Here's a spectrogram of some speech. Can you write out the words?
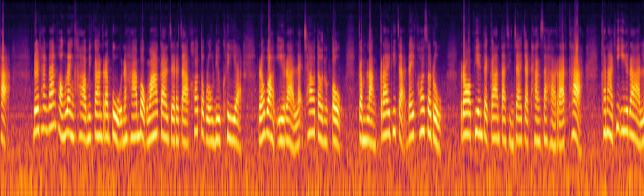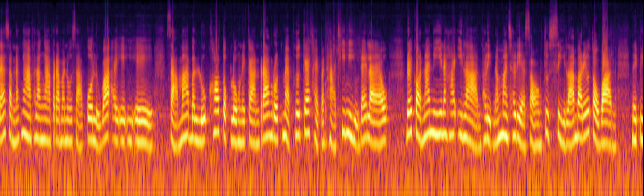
ค่ะ โดยทางด้านของแหล่งข่าวมีการระบุนะคะบอกว่าการเจรจาข้อตกลงนิวเคลียร์ระหว่างอิหร่านและชาวตะวันตกกำลังใกล้ที่จะได้ข้อสรุป รอเพียงแต่การตัดสินใจจากทางสหรัฐค่ะ ขณะที่อิหร่านและสำนักงานพลังงานปรมาณูสากลหรือว่า IAEA สามารถบรรลุข้อตกลงในการร่างรถแมพเพื่อแก้ไขปัญหาที่มีอยู่ได้แล้ว โดยก่อนหน้านี้นะคะอิหร่านผลิตน้ำมันเฉลี่ย 2.4 ล้านบาร์เรลต่อวัน ในปี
